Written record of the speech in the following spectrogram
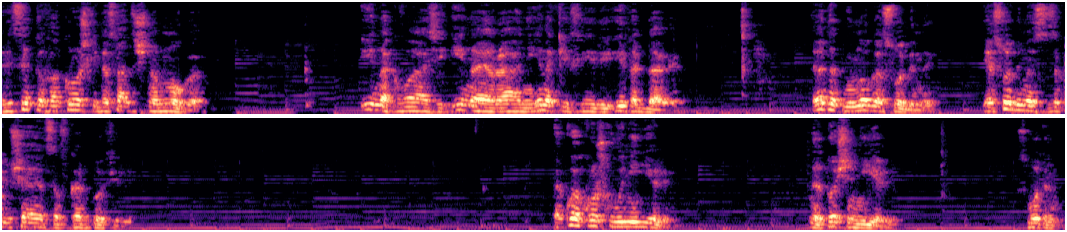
Рецептов окрошки достаточно много. И на квасе, и на иране, и на кефире, и так далее. Этот немного особенный. И особенность заключается в картофеле. Такую окрошку вы не ели. Нет, точно не ели. Смотрим.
